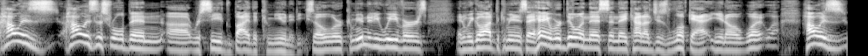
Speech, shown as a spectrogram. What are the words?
how is how has this role been uh, received by the community? So we're community weavers, and we go out to the community and say, "Hey, we're doing this," and they kind of just look at you know what how is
